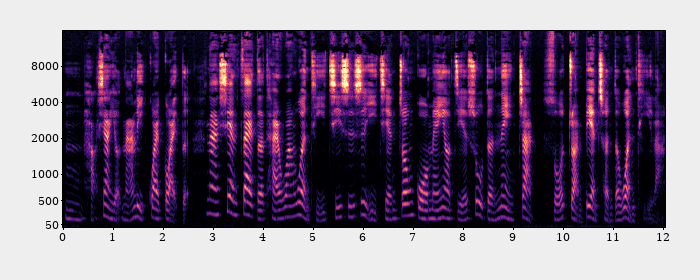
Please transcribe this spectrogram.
嗯，好像有哪里怪怪的。那现在的台湾问题，其实是以前中国没有结束的内战所转变成的问题啦。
